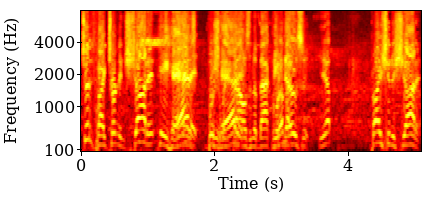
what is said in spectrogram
Should have probably turned and shot it. He had it. He Bushman had fouls it. in the back. He knows it. Yep. Probably should have shot it.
